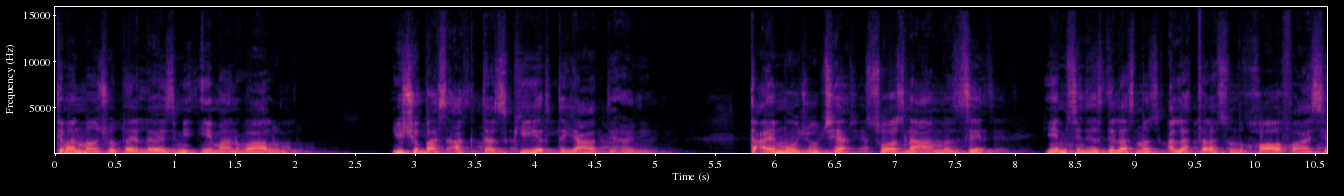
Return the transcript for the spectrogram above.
تمن من چھو تہ لازمی ایمان والن۔ یہ بس اک تذکیر تو یاد دہانی تو ام موجوب چھ سوزنا آمد زی یم سندس دلس مز اللہ تعالیٰ سند خوف آسہ،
